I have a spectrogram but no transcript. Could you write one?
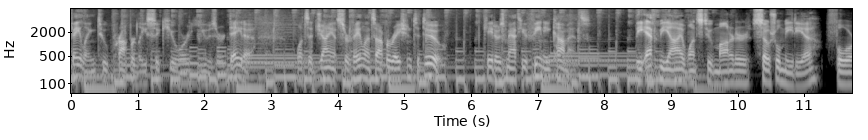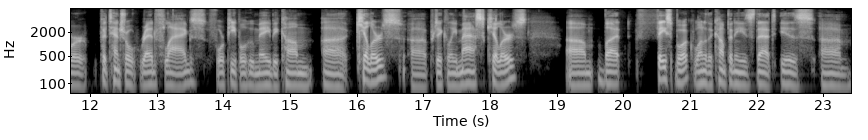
failing to properly secure user data. What's a giant surveillance operation to do? Cato's Matthew Feeney comments. The FBI wants to monitor social media for potential red flags for people who may become uh, killers, uh, particularly mass killers. Um, but Facebook, one of the companies that is um,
